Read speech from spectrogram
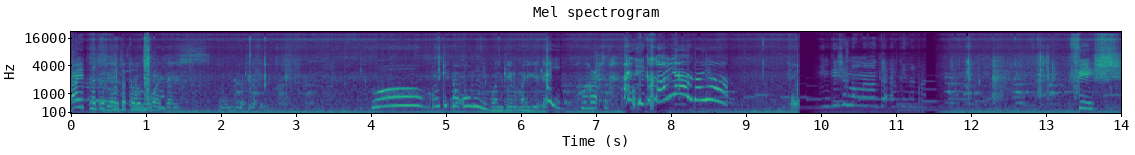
Ay, Pinata sa natutulog buhay siya. guys. Oh, laki-laki. Wow, ang cute ng ulo niya. 1 kilo mahigit yan. Ay, maharap siya. Ay, hindi ko kaya, daya. Hindi siya mga kinaka... Fish.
